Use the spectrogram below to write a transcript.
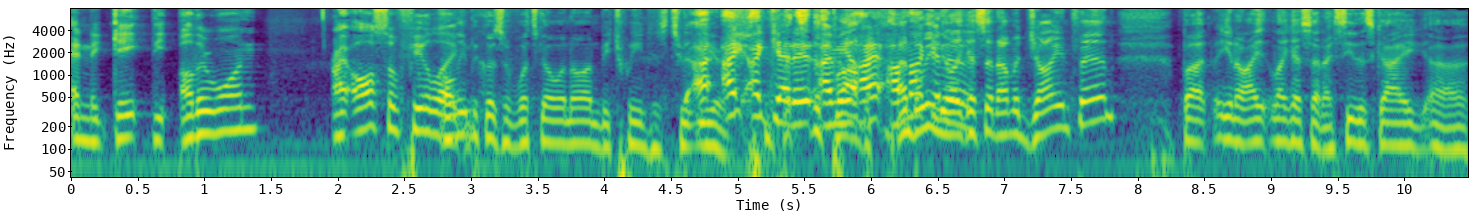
and negate the other one. I also feel like Only because of what's going on between his two I- ears. I- I get it. I mean. I- I'm not believe gonna- like I said, I'm a Giant fan, but you know, I like I said, I see this guy uh,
